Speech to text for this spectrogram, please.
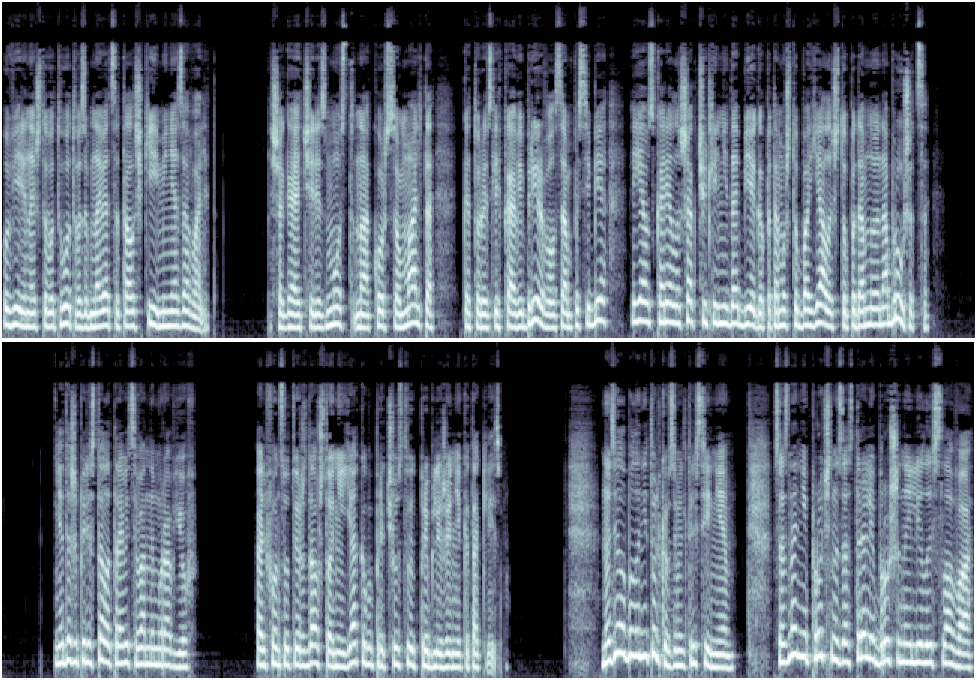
уверенная, что вот-вот возобновятся толчки и меня завалит. Шагая через мост на Корсо Мальта, который слегка вибрировал сам по себе, я ускоряла шаг чуть ли не до бега, потому что боялась, что подо мной он. Я даже перестала травить ванной муравьев. Альфонс утверждал, что они якобы предчувствуют приближение катаклизма. Но дело было не только в землетрясении. В сознании прочно застряли брошенные Лилой слова.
